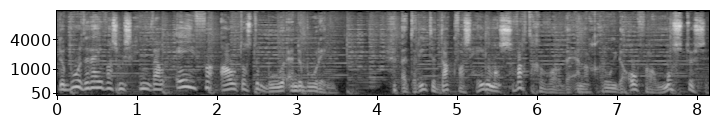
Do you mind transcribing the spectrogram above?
De boerderij was misschien wel even oud als de boer en de boerin. Het rieten dak was helemaal zwart geworden en er groeide overal mos tussen.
